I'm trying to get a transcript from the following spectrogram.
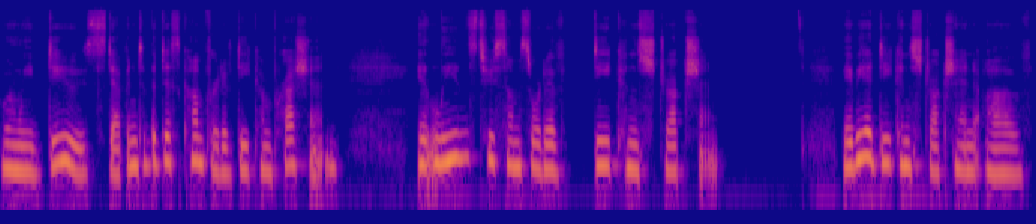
when we do step into the discomfort of decompression, it leads to some sort of deconstruction. Maybe a deconstruction of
